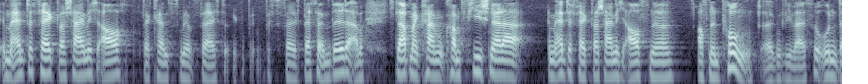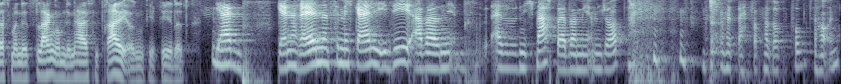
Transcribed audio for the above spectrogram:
im Endeffekt wahrscheinlich auch, da kannst du mir vielleicht, bist du vielleicht besser im Bilde, aber ich glaube, man kann, kommt viel schneller im Endeffekt wahrscheinlich auf eine auf einen Punkt irgendwie, weißt du, ohne dass man jetzt lang um den heißen Brei irgendwie redet. Ja, generell eine ziemlich geile Idee, aber also nicht machbar bei mir im Job. Einfach mal so auf den Punkt hauen.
